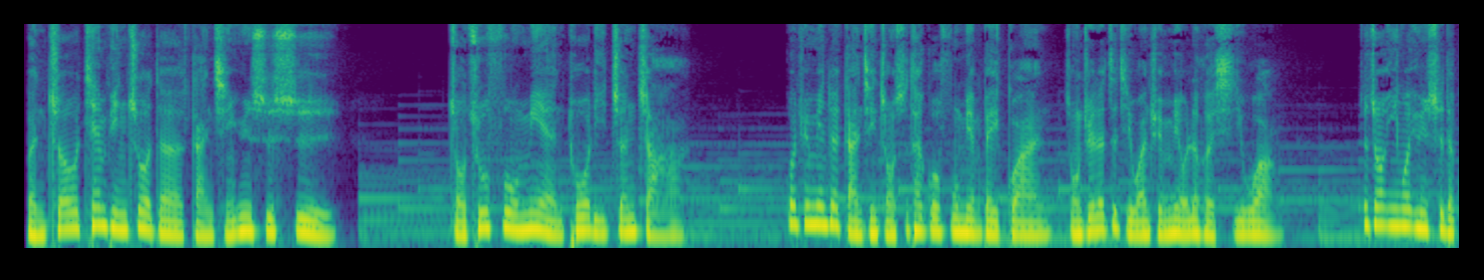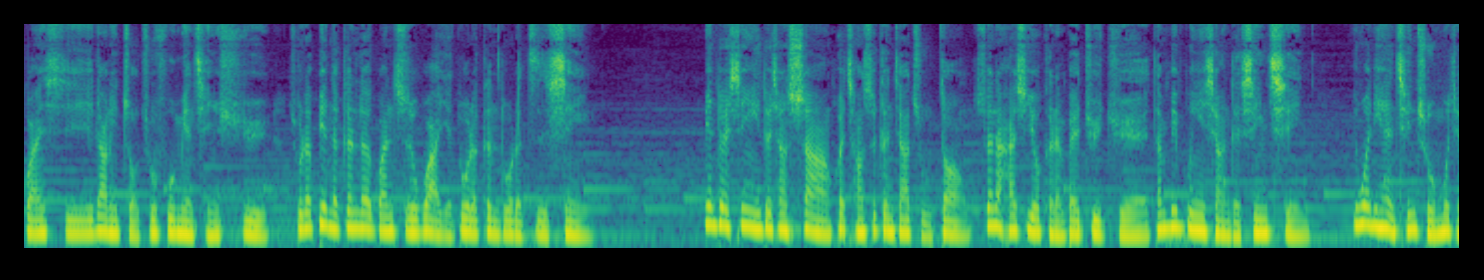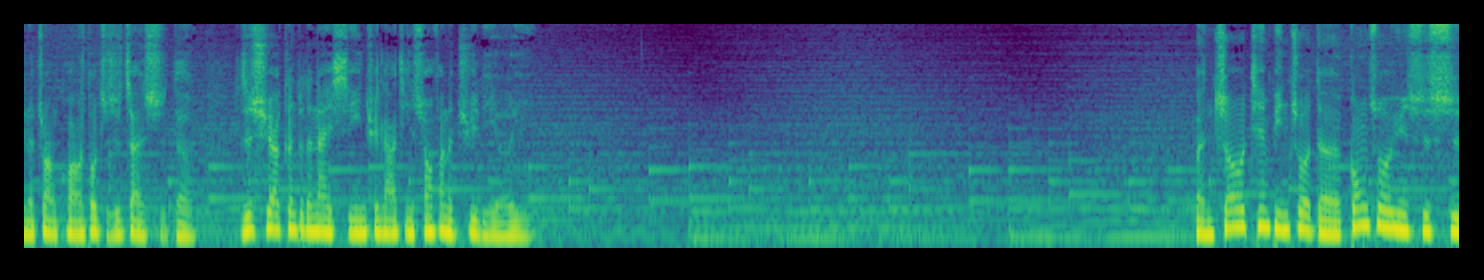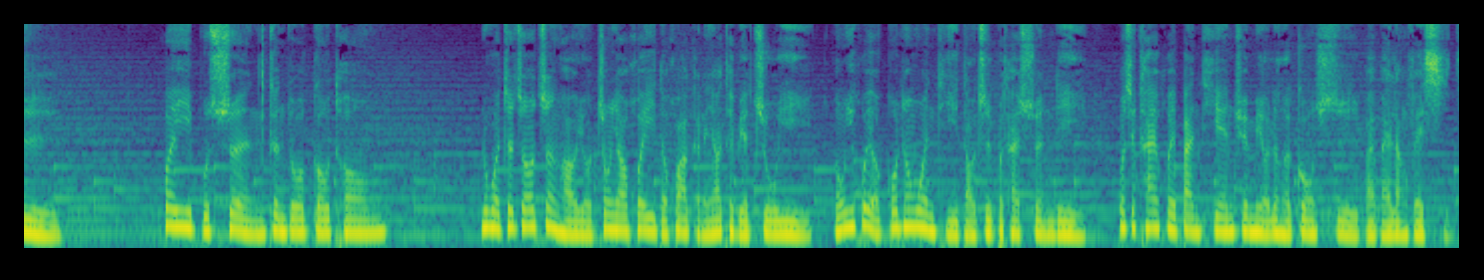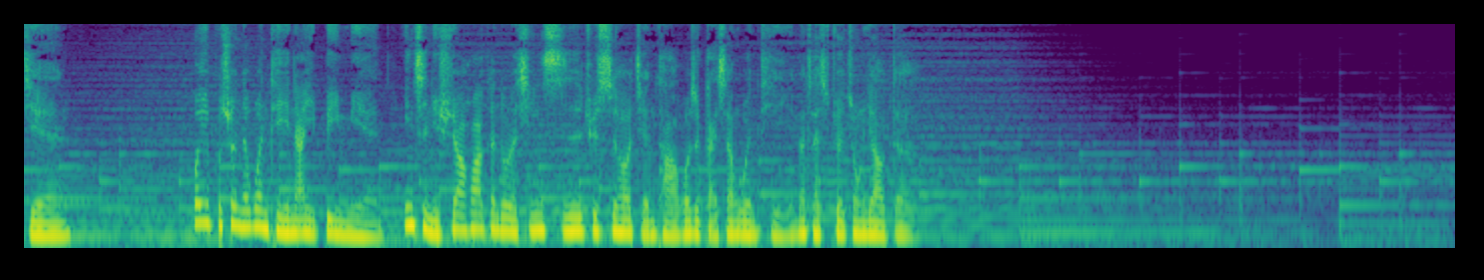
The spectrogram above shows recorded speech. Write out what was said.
本周天秤座的感情运势是走出负面，脱离挣扎。过去面对感情总是太过负面悲观，总觉得自己完全没有任何希望。这周因为运势的关系，让你走出负面情绪，除了变得更乐观之外，也多了更多的自信。面对心仪对象上，会尝试更加主动，虽然还是有可能被拒绝，但并不影响你的心情。因为你很清楚，目前的状况都只是暂时的，只是需要更多的耐心去拉近双方的距离而已。本周天秤座的工作运势是会议不顺，更多沟通。如果这周正好有重要会议的话，可能要特别注意，容易会有沟通问题，导致不太顺利。或是开会半天却没有任何共识，白白浪费时间。会议不顺的问题难以避免，因此你需要花更多的心思去事后检讨或是改善问题，那才是最重要的。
